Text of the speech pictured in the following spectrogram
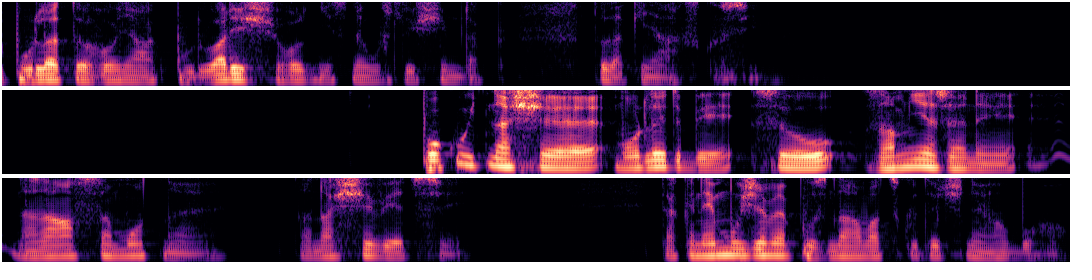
A podle toho nějak půjdu. A když hold nic neuslyším, tak to taky nějak zkusím. Pokud naše modlitby jsou zaměřeny na nás samotné, na naše věci, tak nemůžeme poznávat skutečného Boha.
